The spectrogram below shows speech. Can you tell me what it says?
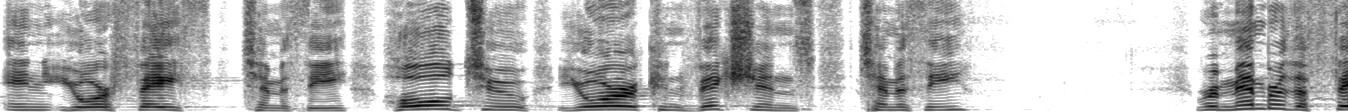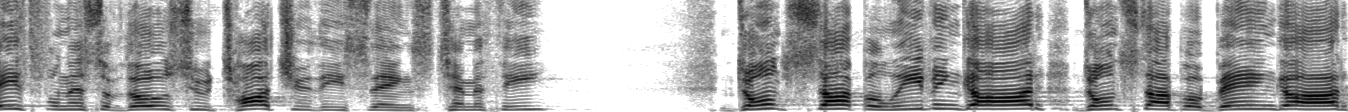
in your faith, Timothy. Hold to your convictions, Timothy. Remember the faithfulness of those who taught you these things, Timothy. Don't stop believing God, don't stop obeying God,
